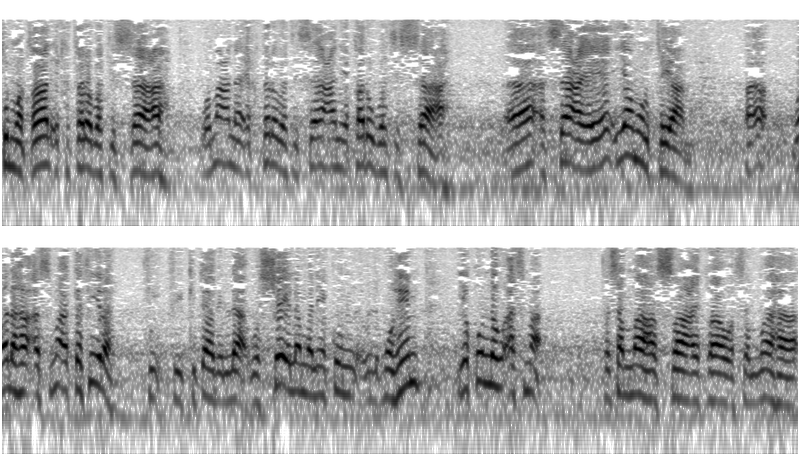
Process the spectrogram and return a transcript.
ثم قال اقتربت الساعة ومعنى اقتربت الساعة يعني قربت الساعة. آه الساعة يوم القيامة. آه ولها أسماء كثيرة في في كتاب الله. والشيء لما يكون مهم يكون له أسماء. فسماها الصاعقة وسماها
